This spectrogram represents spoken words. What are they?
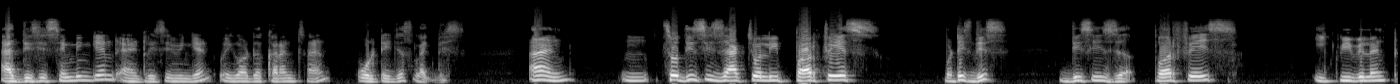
As this is sending end and receiving end. We got the currents and voltages like this. And mm, so this is actually per phase. What is this? This is per phase equivalent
